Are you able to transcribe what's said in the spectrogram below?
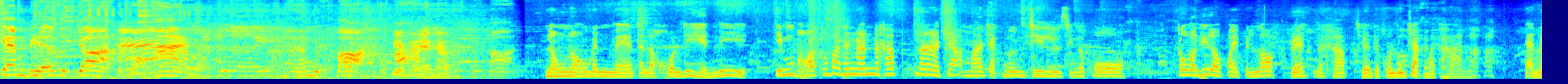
แก้มเบียร์สุดยอดจะบอกให้นะหมูทอดเปลี่ยนไหมยังครับ ทอด น้องๆแมนๆแต่ละคนที่เห็นนี่ อิมพอร์ตเข้ามาทั้งนั้นนะครับ น่าจะมาจากเมืองจีนหรือสิงคโปร์ ก็วันที่เราไปเป็นรอบเพรสนะครับ เชิญแต่คนรู้จักมาทาน แต่แต่ณ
